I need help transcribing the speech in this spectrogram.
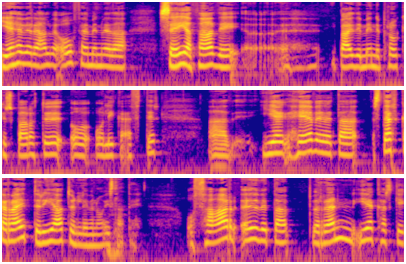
Ég hef verið alveg ófæmin við að segja það í, uh, í bæði minni prókjörsbaratu og, og líka eftir að ég hef auðvitað sterkar rætur í atvinnlefinu á Íslandi og þar auðvitað brenn ég kannski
